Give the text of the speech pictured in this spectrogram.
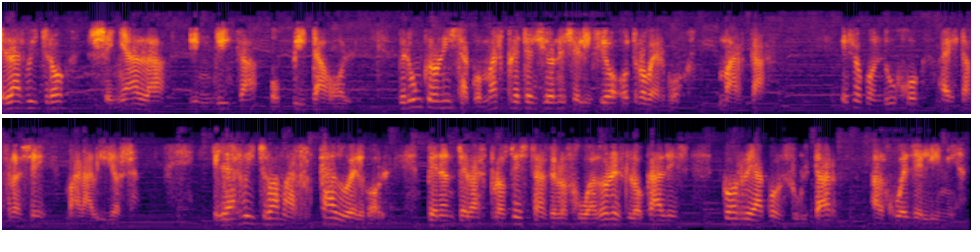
El árbitro señala, indica o pita gol, pero un cronista con más pretensiones eligió otro verbo, marcar. Eso condujo a esta frase maravillosa. El árbitro ha marcado el gol, pero ante las protestas de los jugadores locales corre a consultar al juez de línea.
